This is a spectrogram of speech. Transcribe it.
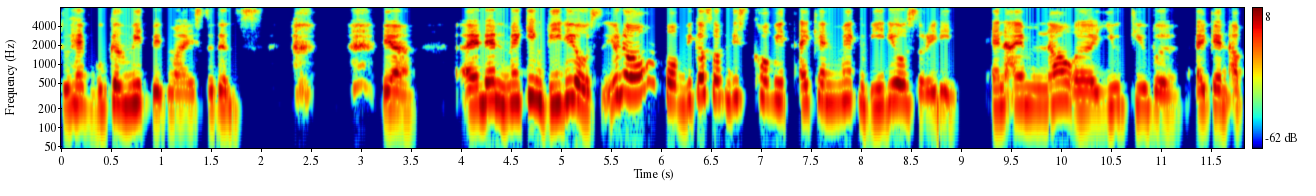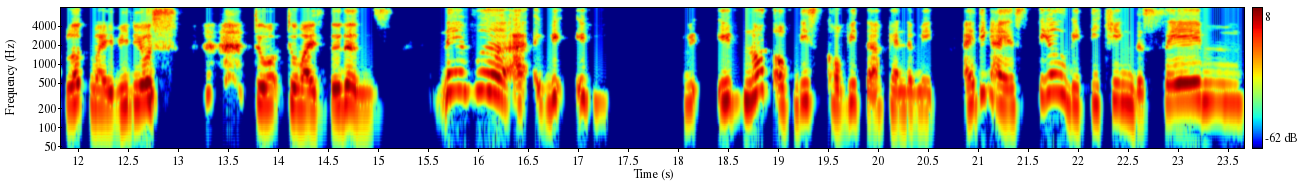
to have Google Meet with my students. yeah. And then making videos, you know, for because of this COVID, I can make videos already. And I'm now a YouTuber. I can upload my videos to to my students. Never, I, if if not of this COVID uh, pandemic, I think I still be teaching the same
